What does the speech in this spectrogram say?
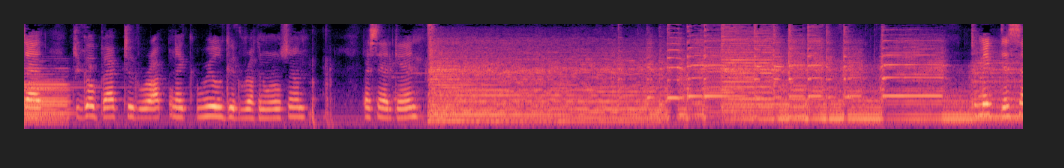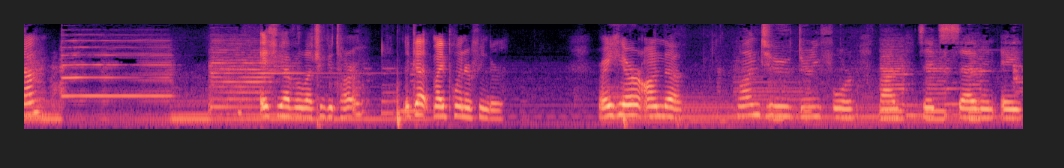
that to go back to the rock, like real good rock and roll sound. Press that again. To make this sound, if you have an electric guitar, look at my pointer finger. Right here on the 1, 2, 3, 4, 5, 6, 7, 8,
